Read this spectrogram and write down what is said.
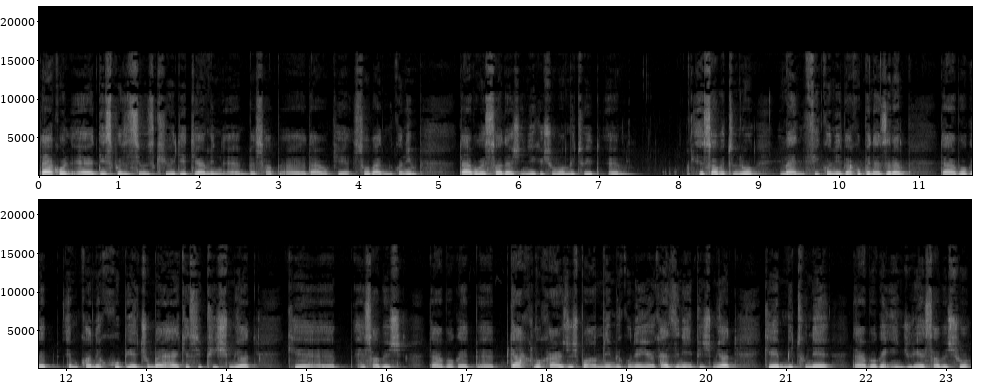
در کل Dispositionskredit یا همین به در واقع صحبت می‌کنیم در واقع سادهش اینه که شما می‌تونید حسابتون رو منفی کنید و خب به نظرم در واقع امکان خوبیه چون برای هر کسی پیش میاد که حسابش در واقع دخل و خرجش با هم نمی‌کنه یا یک هزینه پیش میاد که می‌تونه در واقع اینجوری حسابش رو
